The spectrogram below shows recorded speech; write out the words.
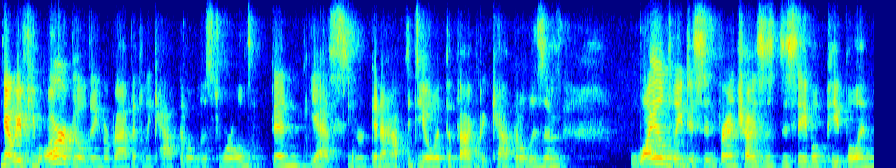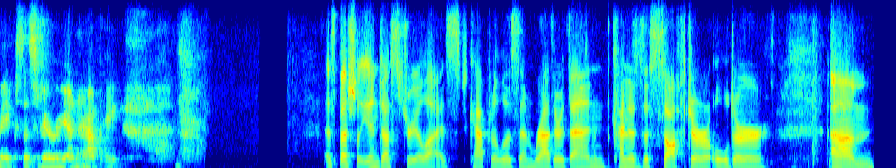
Now, if you are building a rapidly capitalist world, then yes, you're going to have to deal with the fact that capitalism wildly disenfranchises disabled people and makes us very unhappy. Especially industrialized capitalism rather than kind of the softer, older, um,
